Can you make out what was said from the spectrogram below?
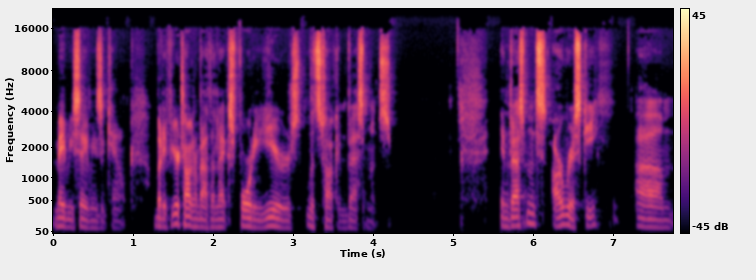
maybe savings account. But if you're talking about the next 40 years, let's talk investments. Investments are risky. Um,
